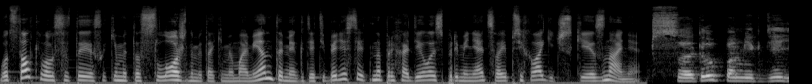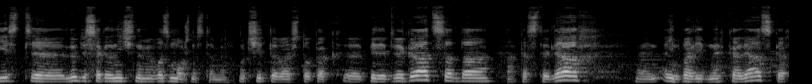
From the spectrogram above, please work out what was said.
Вот сталкивался ты с какими-то сложными такими моментами, где тебе действительно приходилось применять свои психологические знания? С группами, где есть люди с ограниченными возможностями, учитывая, что как передвигаться, да, на костылях, инвалидных колясках.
